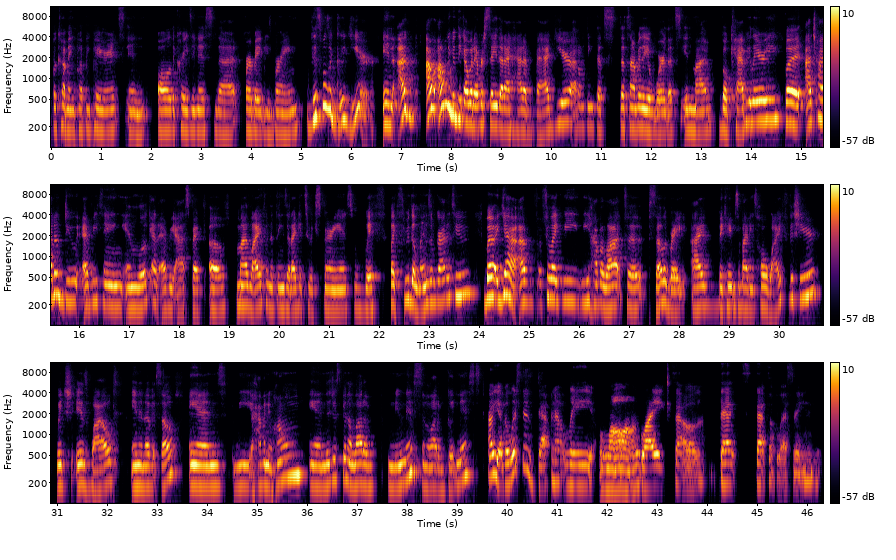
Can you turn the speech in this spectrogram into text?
becoming puppy parents and all the craziness that fur babies bring. This was a good year. And I, I I don't even think I would ever say that I had a bad year. I don't think that's that's not really a word that's in my vocabulary, but I try to do everything and look at every aspect of my life and the things that I get to experience with like through the lens of gratitude. But yeah, I feel like we we have a lot to celebrate. I became somebody's whole wife this year which is wild in and of itself. And we have a new home, and there's just been a lot of newness and a lot of goodness. Oh, yeah, the list is definitely long. Like, so that's that's a blessing.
